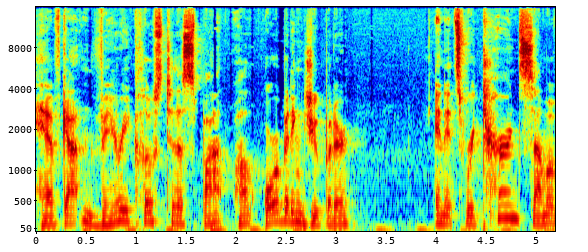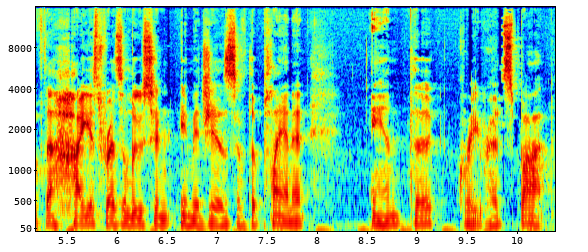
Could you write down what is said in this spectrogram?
have gotten very close to the spot while orbiting Jupiter, and it's returned some of the highest resolution images of the planet and the Great Red Spot.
